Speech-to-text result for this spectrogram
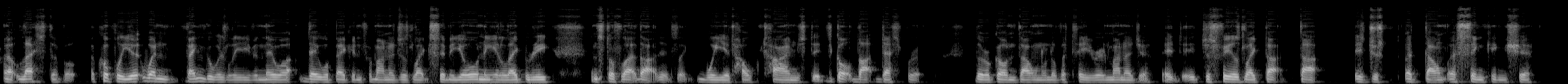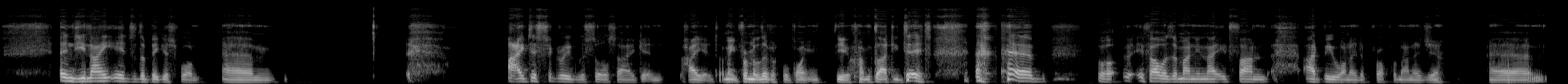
at Leicester, but a couple of years when Wenger was leaving, they were they were begging for managers like Simeone, Allegri, and stuff like that. It's like weird how times it's got that desperate. They're gone down another tier in manager. It it just feels like that that is just a down a sinking ship. And United's the biggest one. Um, I disagreed with Solskjaer getting hired. I mean, from a Liverpool point of view, I'm glad he did. um, but if I was a Man United fan, I'd be wanting a proper manager. Um,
